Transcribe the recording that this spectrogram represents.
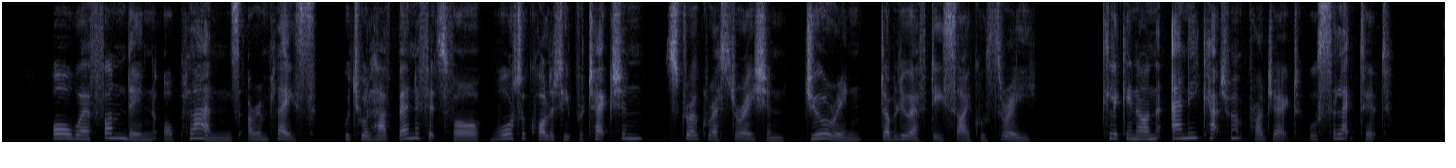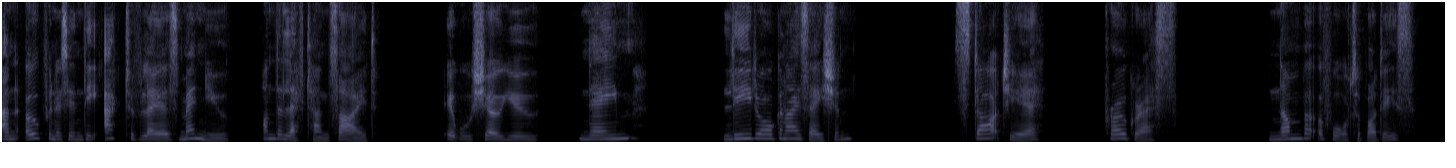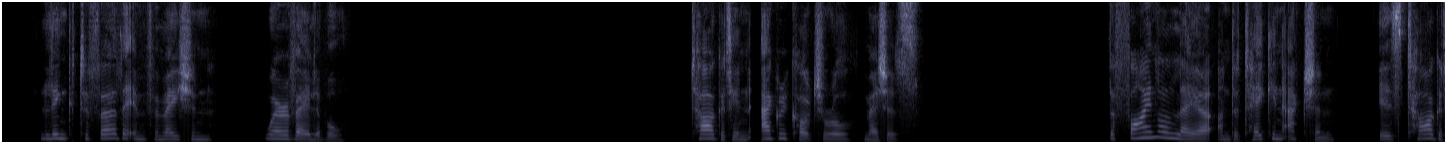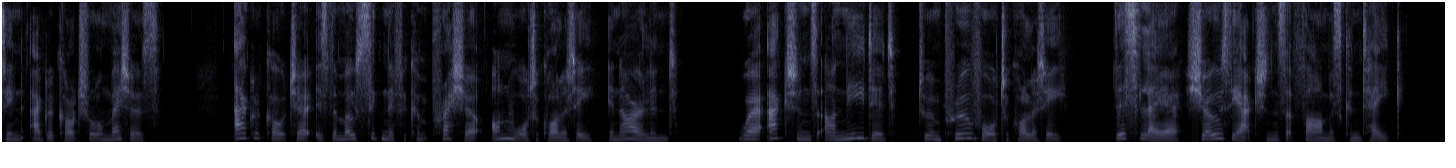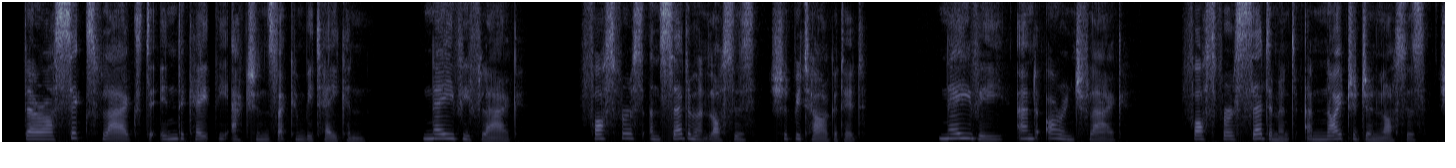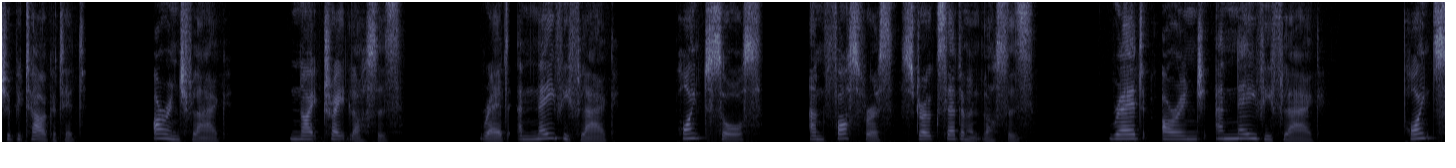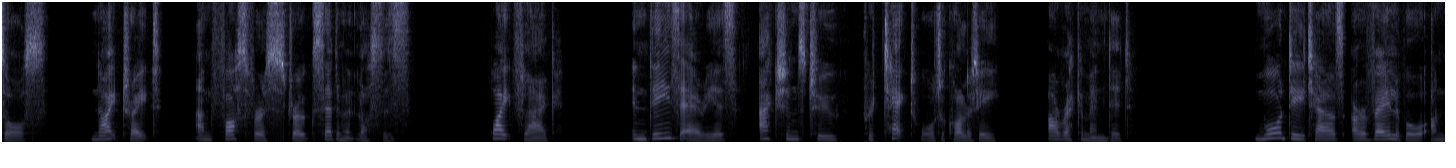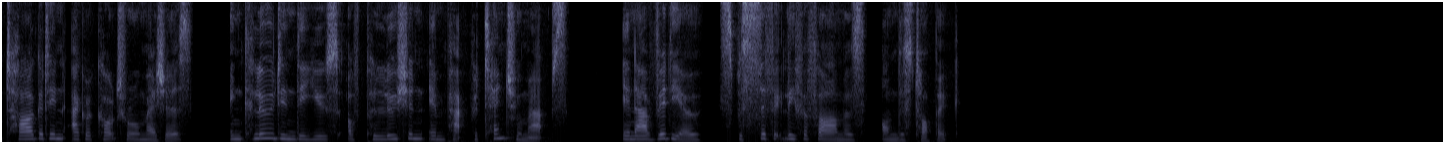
or where funding or plans are in place which will have benefits for water quality protection stroke restoration during WFD Cycle 3. Clicking on any catchment project will select it and open it in the Active Layers menu on the left-hand side. It will show you name, lead organization, start year, progress, number of water bodies, link to further information where available. Targeting agricultural measures. The final layer under taking action is targeting agricultural measures. Agriculture is the most significant pressure on water quality in Ireland. Where actions are needed to improve water quality, this layer shows the actions that farmers can take. There are six flags to indicate the actions that can be taken. Navy flag. Phosphorus and sediment losses should be targeted. Navy and orange flag. Phosphorus sediment and nitrogen losses should be targeted. Orange flag. Nitrate losses. Red and navy flag. Point source and phosphorus stroke sediment losses. Red, orange and navy flag. Point source, nitrate and phosphorus stroke sediment losses. White flag. In these areas, actions to protect water quality are recommended. More details are available on targeting agricultural measures, including the use of pollution impact potential maps, in our video specifically for farmers on this topic.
